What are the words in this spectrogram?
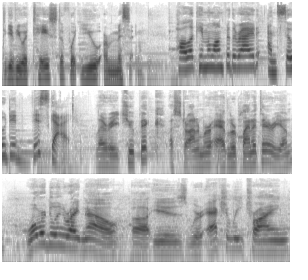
to give you a taste of what you are missing. Paula came along for the ride, and so did this guy. Larry Ciupik, astronomer, Adler Planetarium. What we're doing right now uh, is we're actually trying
